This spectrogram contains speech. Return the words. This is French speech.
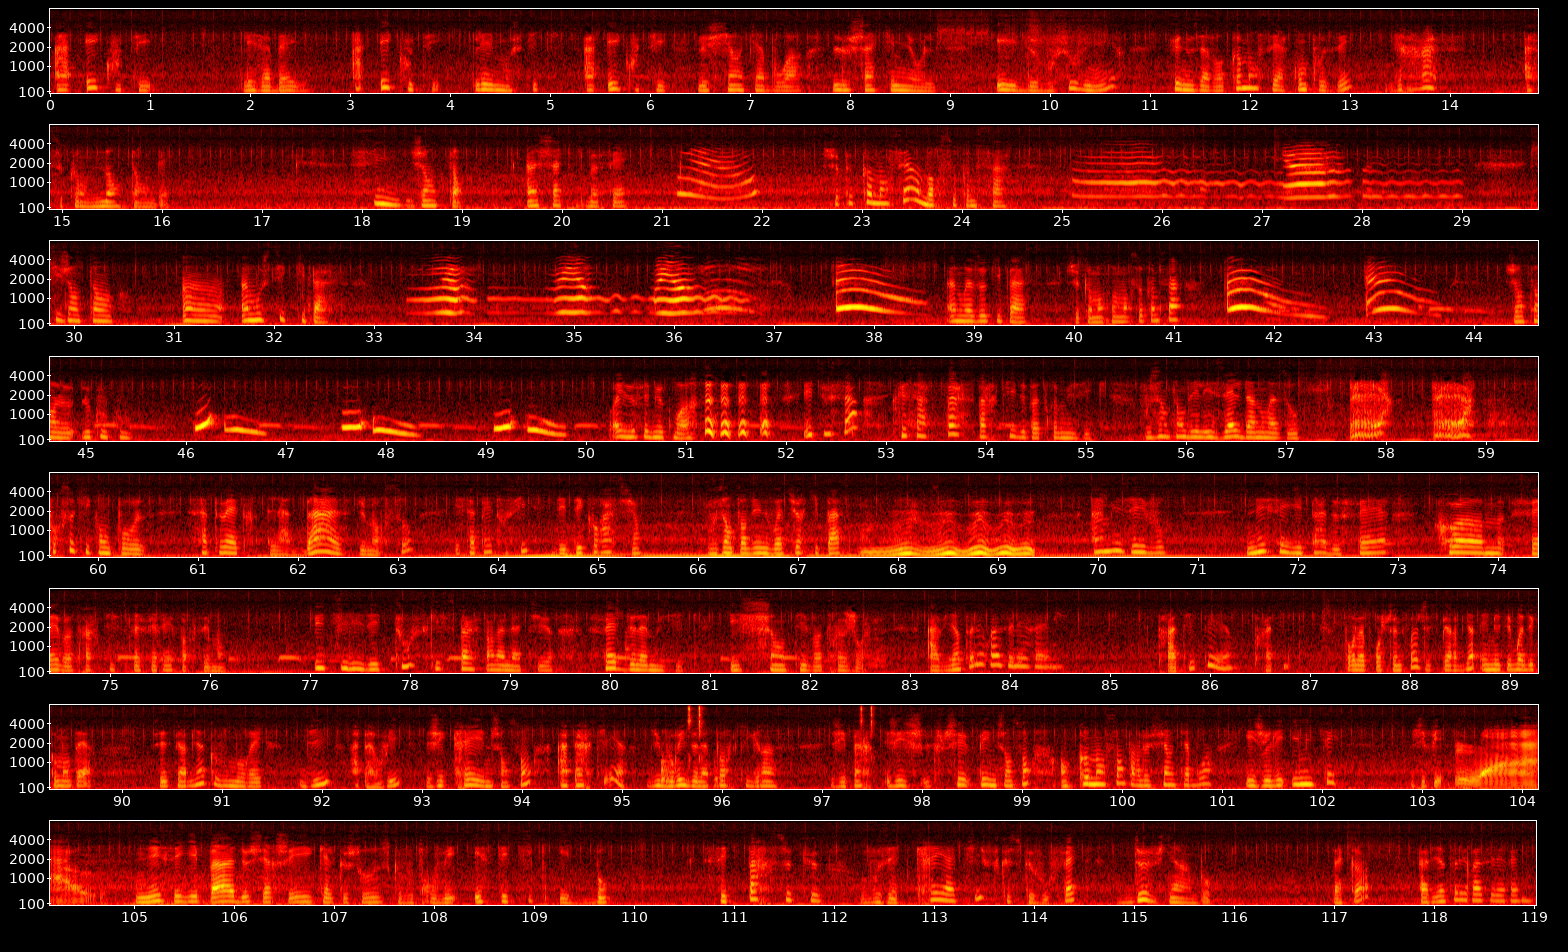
à écouter les abeilles, à écouter les moustiques, à écouter le chien qui aboie, le chat qui miaule et de vous souvenir que nous avons commencé à composer grâce à ce qu'on entendait. Si j'entends un chat qui me fait je peux commencer un morceau comme ça. Si j'entends un, un, moustique qui passe. Un oiseau qui passe. Je commence mon morceau comme ça. J'entends le, coucou. il le fait mieux que moi. Et tout ça, que ça fasse partie de votre musique. Vous entendez les ailes d'un oiseau. Pour ceux qui composent, ça peut être la base du morceau et ça peut être aussi des décorations. Vous entendez une voiture qui passe. Amusez-vous. N'essayez pas de faire comme fait votre artiste préféré forcément. Utilisez tout ce qui se passe dans la nature. Faites de la musique et chantez votre joie. À bientôt les rois et les reines. Pratiquez, hein, pratique. Pour la prochaine fois, j'espère bien, et mettez-moi des commentaires. J'espère bien que vous m'aurez dit, ah bah oui, j'ai créé une chanson à partir du bruit de la porte qui grince. J'ai fait une chanson en commençant par le chien qui aboie et je l'ai imité. J'ai fait N'essayez pas de chercher quelque chose que vous trouvez esthétique et beau c'est parce que vous êtes créatif que ce que vous faites devient beau. D'accord? À bientôt les rois et les reines.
